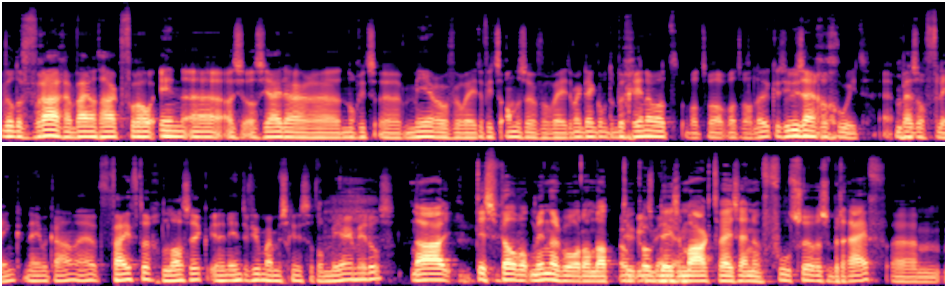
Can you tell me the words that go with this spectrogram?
wilde vragen, en Wijnand haak vooral in uh, als, als jij daar uh, nog iets uh, meer over weten of iets anders over weten. Maar ik denk om te beginnen wat, wat, wel, wat wel leuk is. Jullie zijn gegroeid. -hmm. Best wel flink, neem ik aan. Hè? 50 las ik in een interview, maar misschien is dat al meer inmiddels. Nou, het is wel wat minder geworden, omdat ook natuurlijk ook minder. deze markt, wij zijn een full service bedrijf. Um,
